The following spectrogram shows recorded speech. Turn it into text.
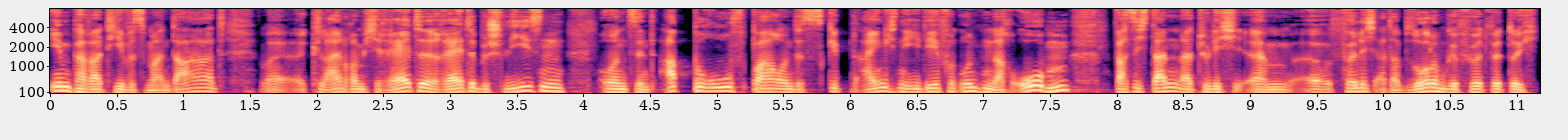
imperatives Mandat, äh, kleinräumig Räte, Räte beschließen und sind abberufbar und es gibt eigentlich eine Idee von unten nach oben, was sich dann natürlich ähm, äh, völlig ad absurdum geführt wird durch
